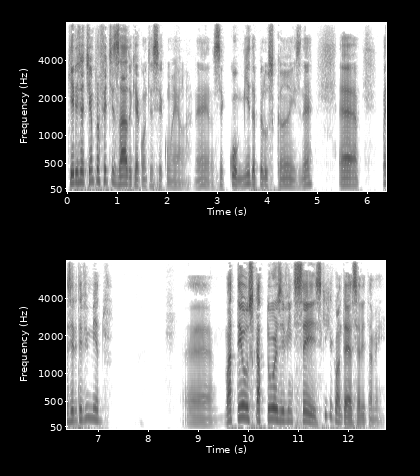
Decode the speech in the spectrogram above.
Que ele já tinha profetizado o que ia acontecer com ela, né? Ela ser comida pelos cães, né? É, mas ele teve medo. É, Mateus 14, 26, o que, que acontece ali também?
